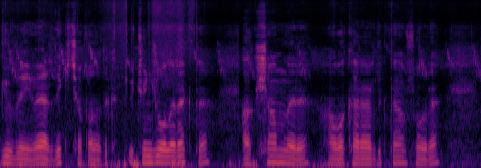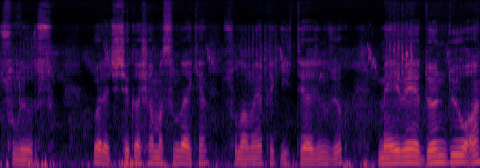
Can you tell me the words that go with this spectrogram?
Gübreyi verdik, çapaladık. Üçüncü olarak da akşamları hava karardıktan sonra suluyoruz. Böyle çiçek aşamasındayken sulamaya pek ihtiyacınız yok. Meyveye döndüğü an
